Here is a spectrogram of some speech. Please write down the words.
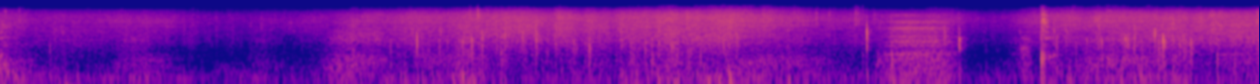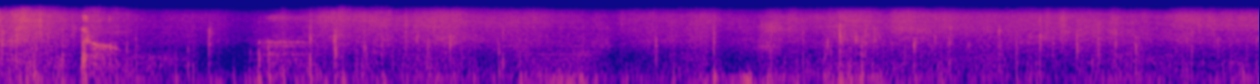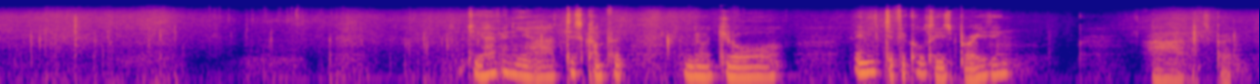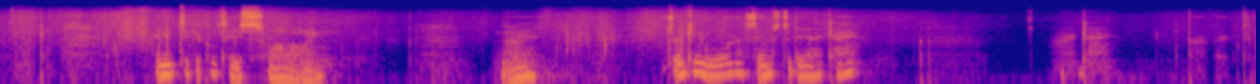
That's it. Jaw. Do you have any uh, discomfort in your jaw? Any difficulties breathing? Ah, that's good. Okay. Any difficulties swallowing? No. Drinking water seems to be okay. Okay. Perfect.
